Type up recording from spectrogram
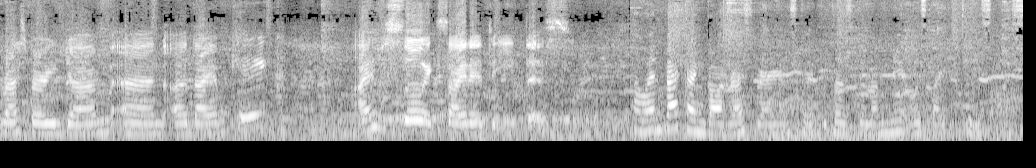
raspberry jam and a Daim cake. I'm so excited to eat this. I went back and got raspberry instead because the lemonade was like tasteless.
